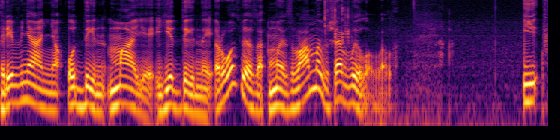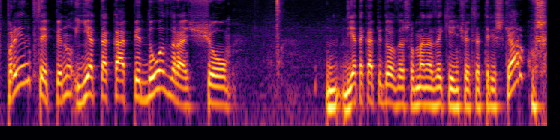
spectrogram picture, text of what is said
рівняння 1 має єдиний розв'язок, ми з вами вже виловили. І, в принципі, ну, є така підозра, що. Є така підозра, що в мене закінчується трішки аркуш,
